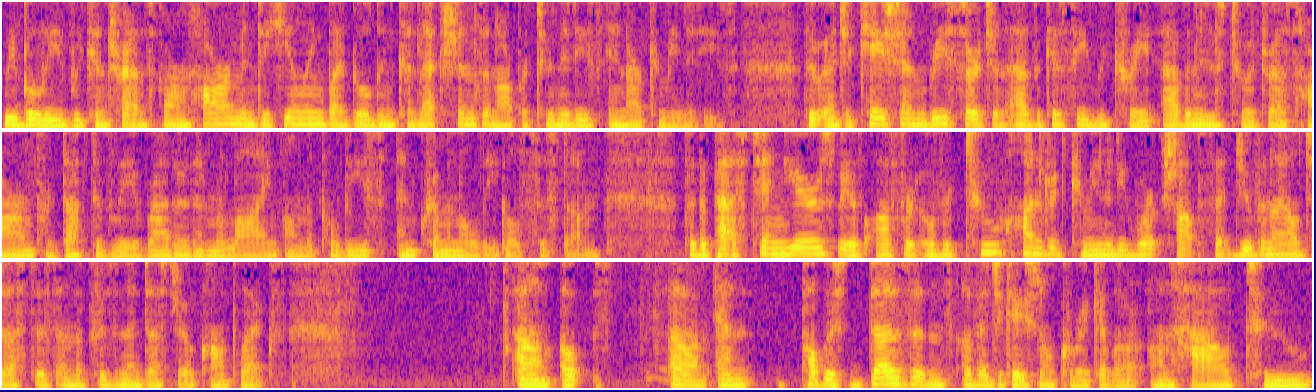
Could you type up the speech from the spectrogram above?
We believe we can transform harm into healing by building connections and opportunities in our communities. Through education, research, and advocacy, we create avenues to address harm productively rather than relying on the police and criminal legal system. For the past 10 years, we have offered over 200 community workshops that juvenile justice and the prison industrial complex um, oh, um, and published dozens of educational curricula on how to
